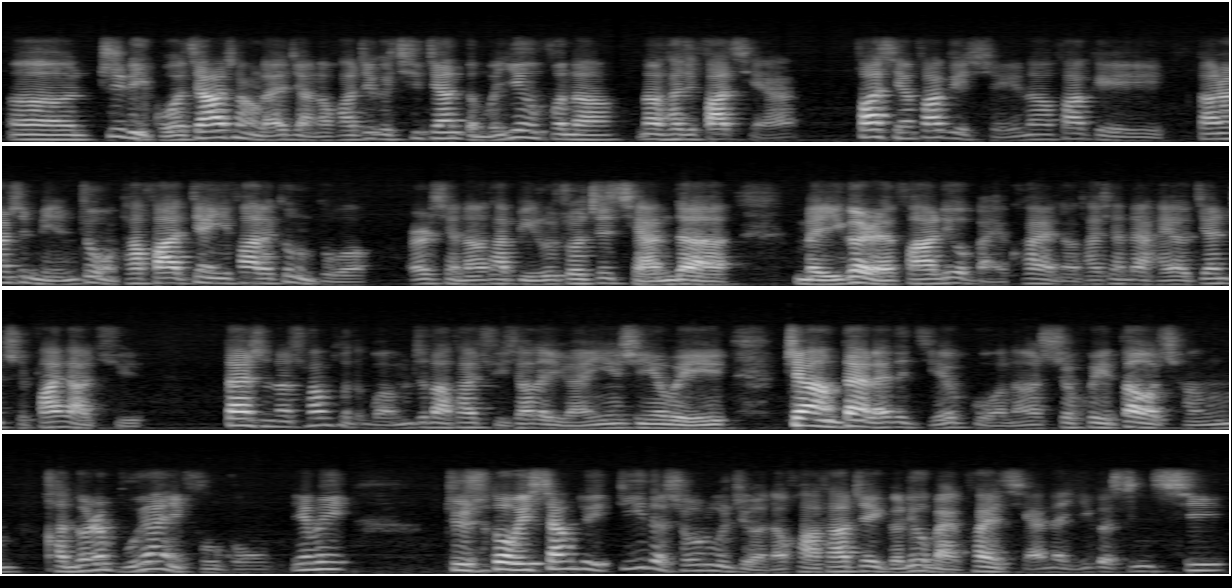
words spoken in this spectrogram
呃，治理国家上来讲的话，这个期间怎么应付呢？那他就发钱，发钱发给谁呢？发给当然是民众，他发建议发的更多，而且呢，他比如说之前的每一个人发六百块呢，他现在还要坚持发下去。但是呢，川普的我们知道他取消的原因是因为这样带来的结果呢，是会造成很多人不愿意复工，因为就是作为相对低的收入者的话，他这个六百块钱的一个星期，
